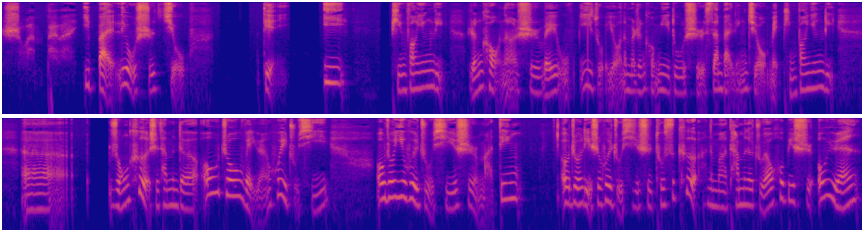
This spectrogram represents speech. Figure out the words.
十万百万一百六十九点一平方英里，人口呢是为五亿左右，那么人口密度是三百零九每平方英里。呃，容克是他们的欧洲委员会主席，欧洲议会主席是马丁，欧洲理事会主席是图斯克。那么他们的主要货币是欧元，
